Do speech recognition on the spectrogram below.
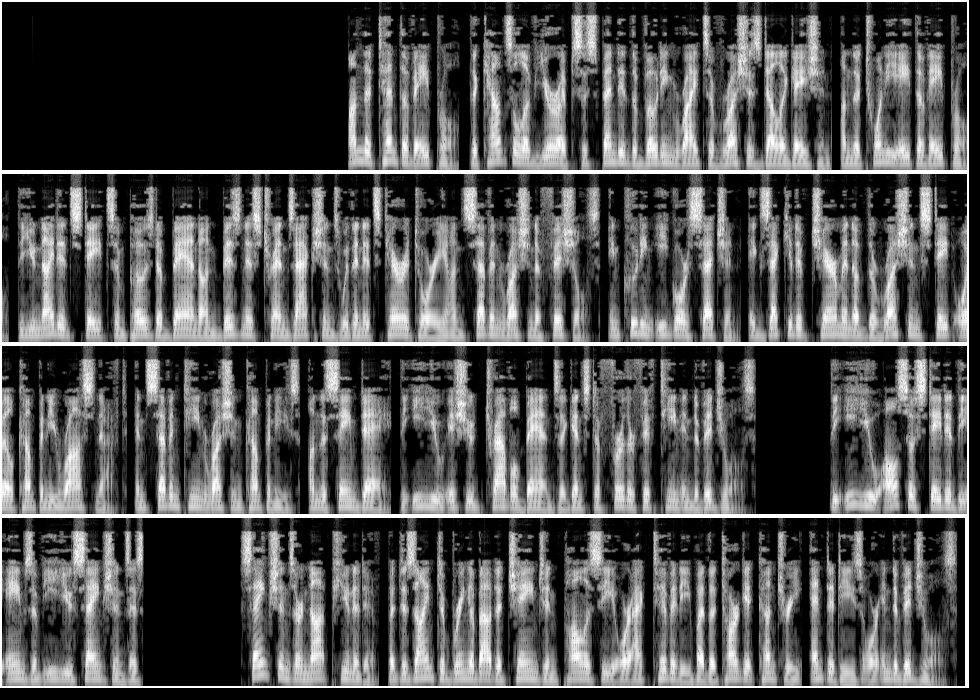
On 10 April, the Council of Europe suspended the voting rights of Russia's delegation. On 28 April, the United States imposed a ban on business transactions within its territory on seven Russian officials, including Igor Sechin, executive chairman of the Russian state oil company Rosneft, and 17 Russian companies. On the same day, the EU issued travel bans against a further 15 individuals. The EU also stated the aims of EU sanctions as Sanctions are not punitive, but designed to bring about a change in policy or activity by the target country, entities or individuals.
